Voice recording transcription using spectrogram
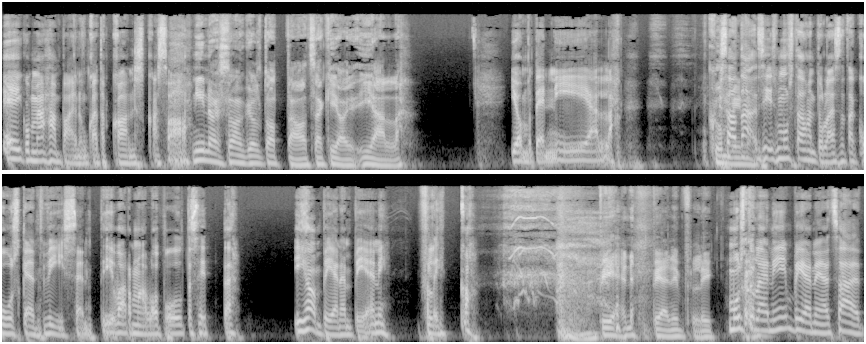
Ei kun mähän painun kato kanskasaa. Niin no, se on kyllä totta, oot säkin jo iällä. Joo, mutta en niin iällä. Kun Sata, minä. siis mustahan tulee 165 senttiä varmaan lopulta sitten. Ihan pienen pieni flikka. Pieni, pieni flick. Musta tulee niin pieni, että sä et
